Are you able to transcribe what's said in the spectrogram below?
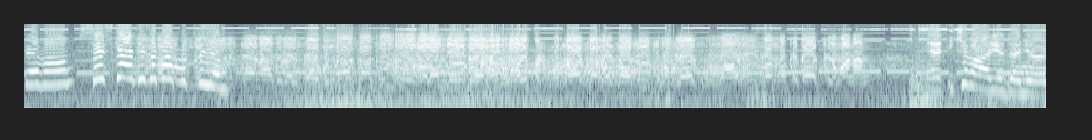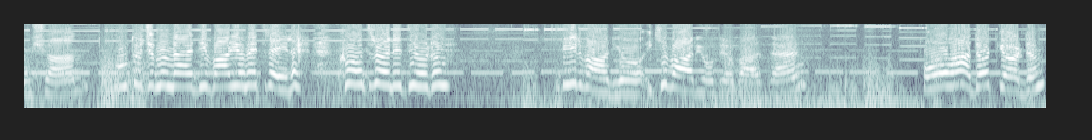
Devam. Ses geldiği zaman mutluyum. Arkadaşlar bunlar zaten falan geri dönmek yok. Bunlar sonra mesafeye çıkacağız. Mavi sonuna kadar tırmanın. Evet iki varyo dönüyorum şu an. Umut hocamın verdiği varyometre ile kontrol ediyorum. Bir varyo, iki varyo oluyor bazen. Oha dört gördüm.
